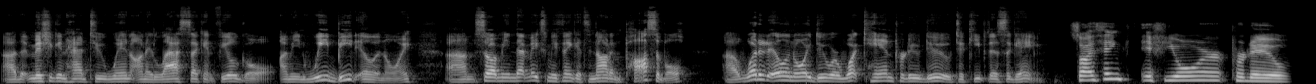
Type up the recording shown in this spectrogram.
uh, that Michigan had to win on a last second field goal? I mean, we beat Illinois. Um, so, I mean, that makes me think it's not impossible. Uh, what did Illinois do, or what can Purdue do to keep this a game? So I think if you're Purdue,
